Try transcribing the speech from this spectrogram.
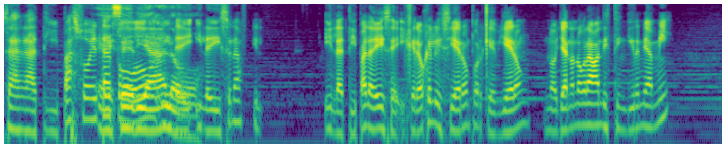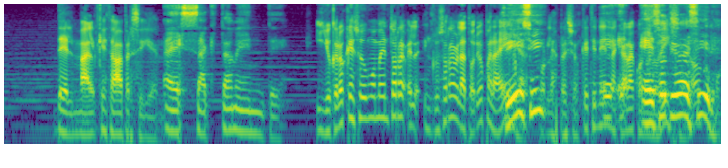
O sea, la tipa suelta todo y le, dice una... Y, la tipa le dice, y creo que lo hicieron porque vieron, no, ya no lograban distinguirme a mí del mal que estaba persiguiendo. Exactamente. Y yo creo que eso es un momento incluso revelatorio para ella, por la expresión que tiene en la eh, cara cuando Eso te iba a decir.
